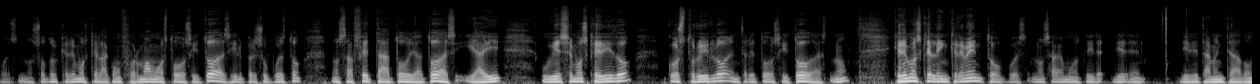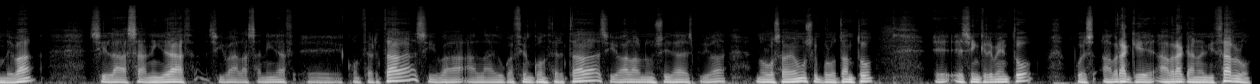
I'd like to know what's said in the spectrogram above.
pues nosotros queremos que la conformamos todos y todas y el presupuesto nos afecta a todos y a todas y ahí hubiésemos querido construirlo entre todos y todas. ¿no? Queremos que el incremento, pues no sabemos directamente a dónde va, si la sanidad, si va a la sanidad eh, concertada, si va a la educación concertada, si va a las universidades privadas, no lo sabemos y por lo tanto eh, ese incremento pues habrá que, habrá que analizarlo.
